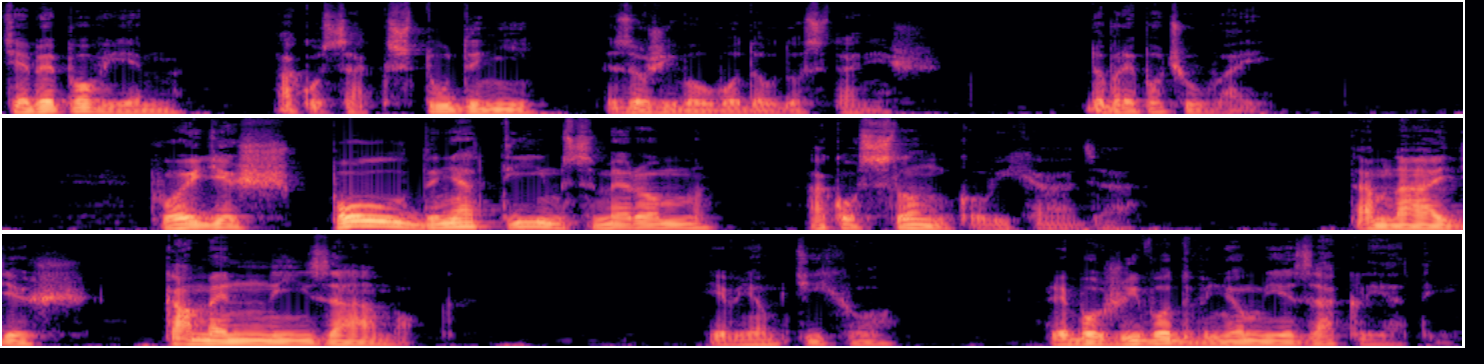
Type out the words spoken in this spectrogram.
Tebe poviem, ako sa k studni so živou vodou dostaneš. Dobre počúvaj. Pôjdeš pol dňa tým smerom, ako slnko vychádza. Tam nájdeš kamenný zámok. Je v ňom ticho, lebo život v ňom je zakliatý.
